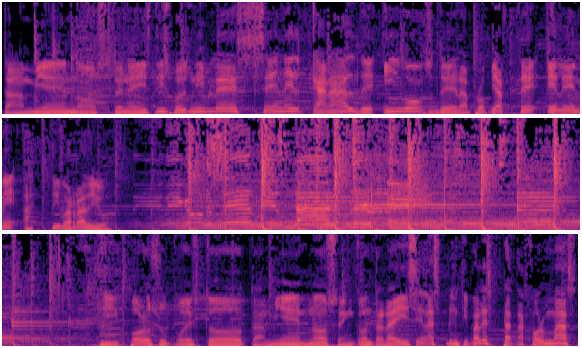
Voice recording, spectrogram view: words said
También nos tenéis disponibles en el canal de Evox de la propia CLM Activa Radio. Y por supuesto, también nos encontraréis en las principales plataformas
